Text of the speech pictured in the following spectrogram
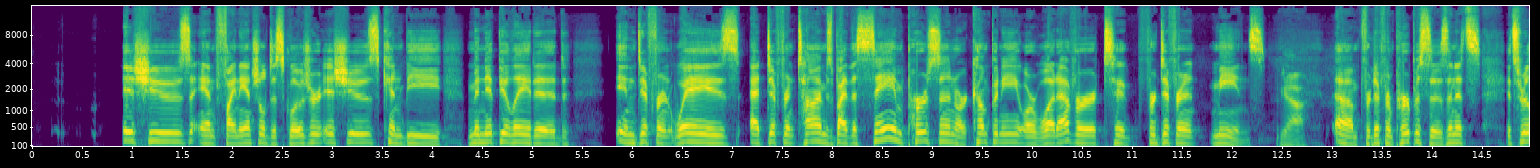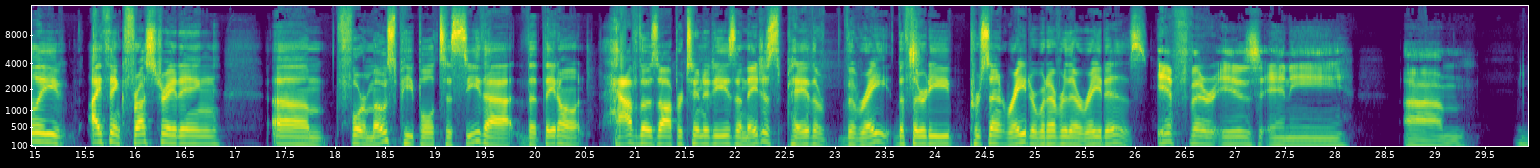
issues and financial disclosure issues can be manipulated in different ways at different times by the same person or company or whatever to for different means Yeah. um, for different purposes and it's it's really i think frustrating um, for most people to see that that they don't have those opportunities and they just pay the the rate the 30% rate or whatever their rate is. If there is any um,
